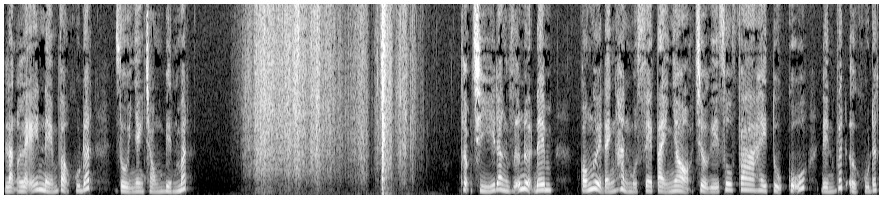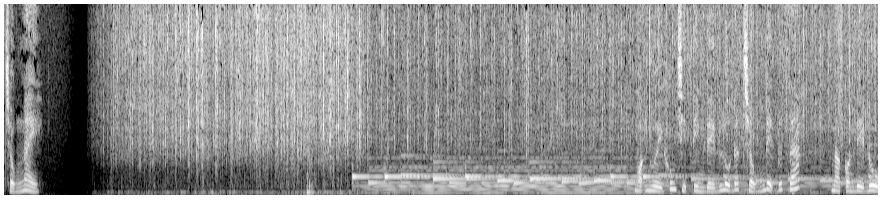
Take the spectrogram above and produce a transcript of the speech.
lặng lẽ ném vào khu đất rồi nhanh chóng biến mất. Thậm chí đang giữa nửa đêm, có người đánh hẳn một xe tải nhỏ chở ghế sofa hay tủ cũ đến vứt ở khu đất trống này. Người không chỉ tìm đến lô đất trống để vứt rác, mà còn để đổ,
